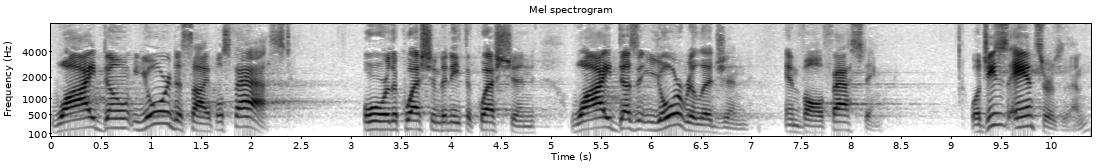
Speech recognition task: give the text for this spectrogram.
Why don't your disciples fast? Or the question beneath the question, why doesn't your religion involve fasting? Well, Jesus answers them,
